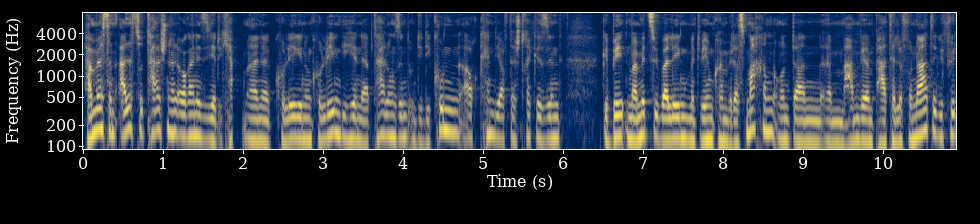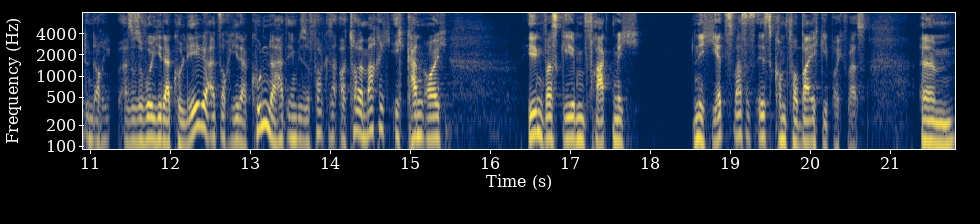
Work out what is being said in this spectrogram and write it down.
haben wir es dann alles total schnell organisiert. Ich habe meine Kolleginnen und Kollegen, die hier in der Abteilung sind und die die Kunden auch kennen, die auf der Strecke sind, gebeten, mal mitzuüberlegen, mit wem können wir das machen. Und dann ähm, haben wir ein paar Telefonate geführt und auch, also sowohl jeder Kollege als auch jeder Kunde hat irgendwie sofort gesagt, oh toll, mache ich, ich kann euch irgendwas geben, fragt mich nicht jetzt, was es ist, kommt vorbei, ich gebe euch was. Ähm,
